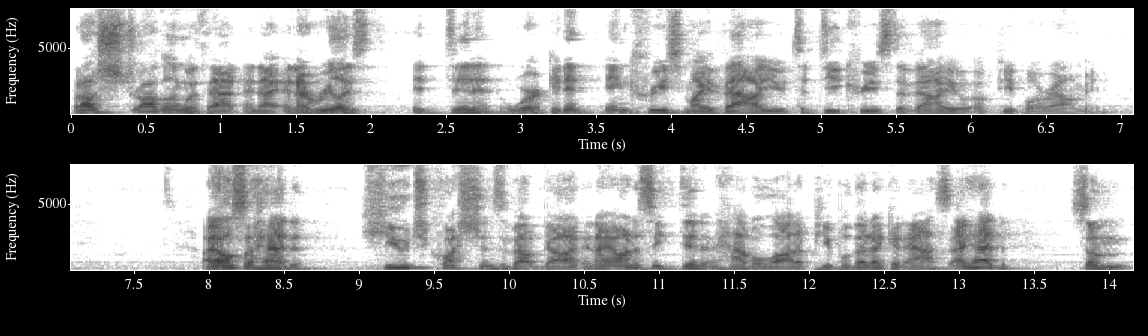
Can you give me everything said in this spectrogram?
But I was struggling with that and I and I realized it didn't work. It didn't increase my value to decrease the value of people around me. I also had huge questions about God, and I honestly didn't have a lot of people that I could ask. I had some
